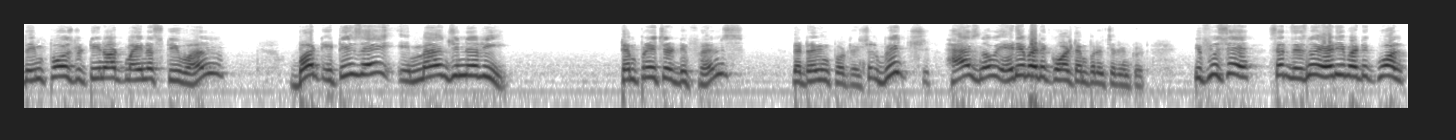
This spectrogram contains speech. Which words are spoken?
the imposed T naught minus T 1, but it is a imaginary temperature difference the driving potential which has now adiabatic wall temperature into it. If you say sir there is no adiabatic wall,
